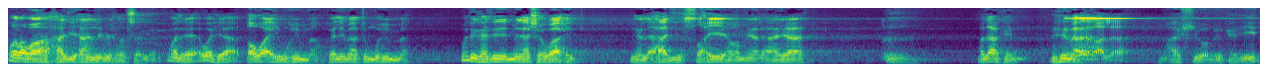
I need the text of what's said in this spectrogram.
ورواها حديث عن النبي صلى الله عليه وسلم. وهي قواعد مهمة وكلمات مهمة ولكثير منها شواهد من الأحاديث الصحيحة ومن الآيات. ولكن مثل ما قال المعشي وابن كثير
